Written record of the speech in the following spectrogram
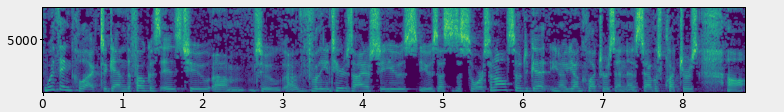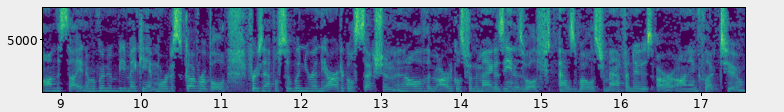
With Incollect, again, the focus is to um, to uh, for the interior designers to use use us as a source, and also to get you know young collectors and established collectors uh, on the site. And we're going to be making it more discoverable. For example, so when you're in the articles section, and all of the articles from the magazine as well as, as well as from AFA News are on Incollect too.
